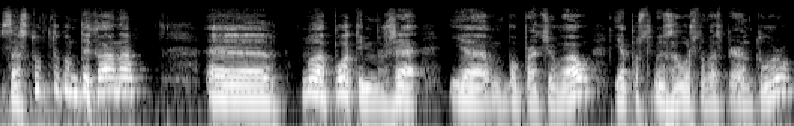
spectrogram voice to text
заступником декана. Е, ну а потім вже я попрацював, я поступив заочно в аспірантуру,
